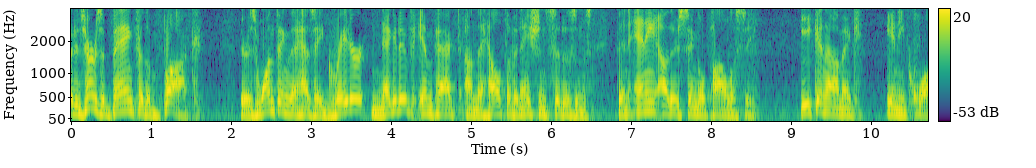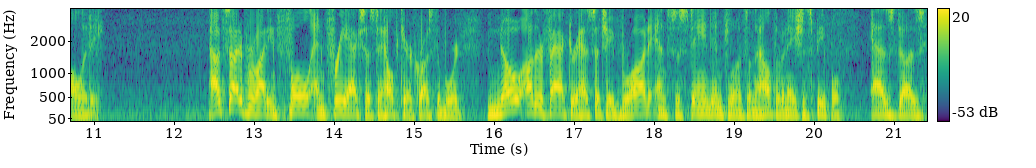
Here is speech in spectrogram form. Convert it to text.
But in terms of bang for the buck, there is one thing that has a greater negative impact on the health of a nation's citizens than any other single policy economic inequality. Outside of providing full and free access to health care across the board, no other factor has such a broad and sustained influence on the health of a nation's people as does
